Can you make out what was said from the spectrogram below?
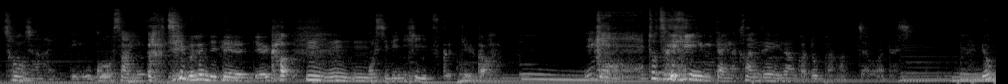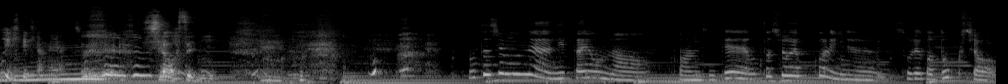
そうじゃないっていうゴーサインが自分に出るっていうか、お尻に火つくっていうか「いけ突撃!」みたいな感じになんかどっかなっちゃう私よく生きてきたねそれで幸せに私もね似たような感じで私はやっぱりねそれが読者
